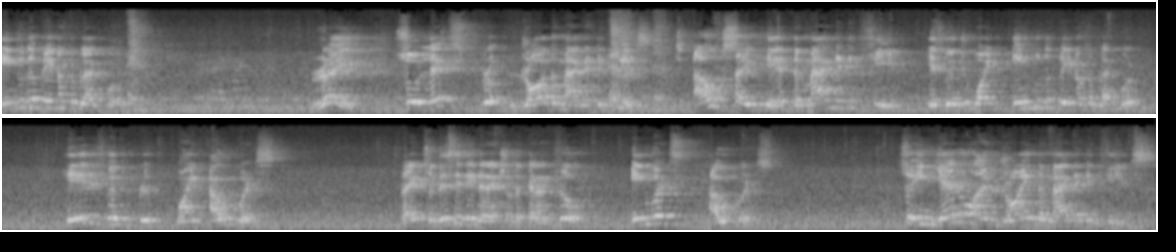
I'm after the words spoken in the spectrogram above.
Into the plane of the blackboard. Right. So let's draw the magnetic fields. Outside here, the magnetic field is going to point into the plane of the blackboard. Here is going to point outwards. Right? So this is the direction of the current flow. Inwards, outwards. So in yellow, I'm drawing the magnetic fields.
